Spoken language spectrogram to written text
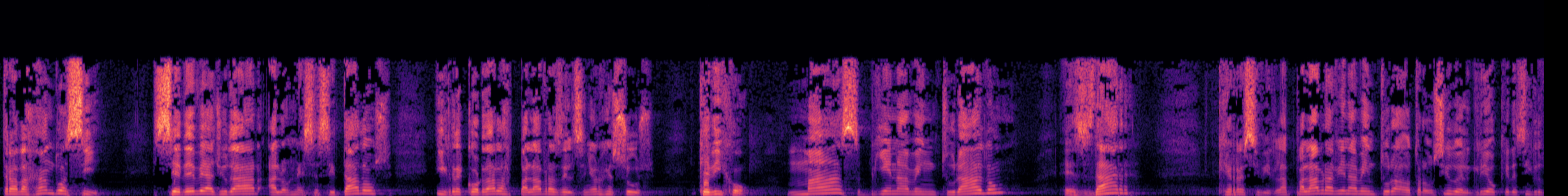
trabajando así se debe ayudar a los necesitados y recordar las palabras del Señor Jesús que dijo, más bienaventurado es dar que recibir. La palabra bienaventurado traducido del griego quiere decir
